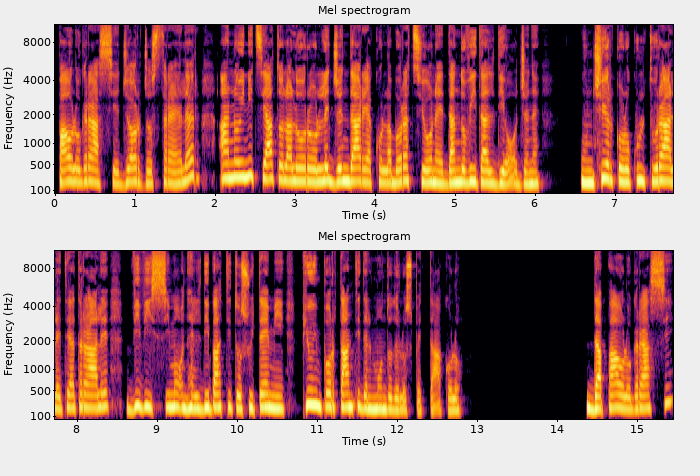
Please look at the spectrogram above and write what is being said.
Paolo Grassi e Giorgio Streller hanno iniziato la loro leggendaria collaborazione dando vita al Diogene, un circolo culturale teatrale vivissimo nel dibattito sui temi più importanti del mondo dello spettacolo. Da Paolo Grassi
